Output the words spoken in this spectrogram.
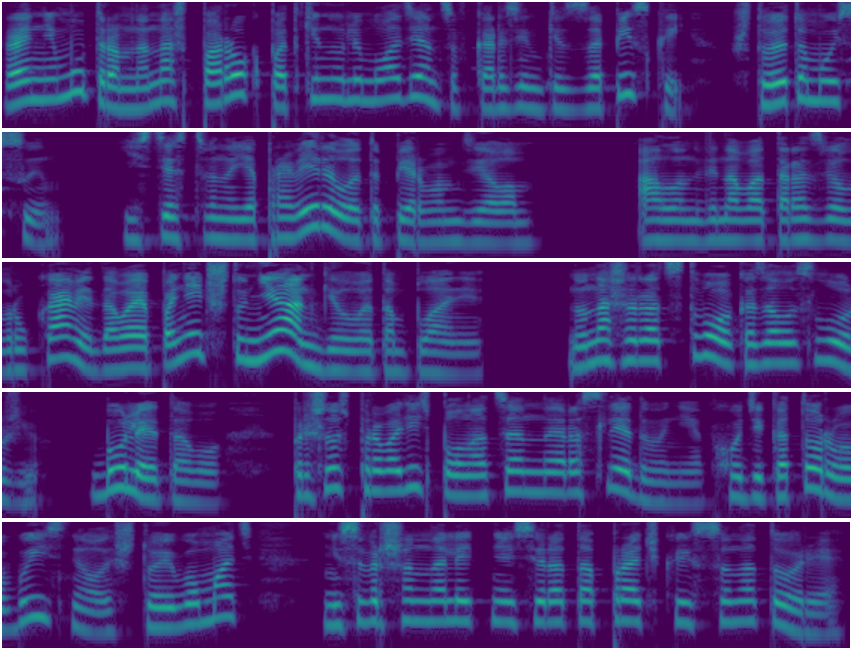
Ранним утром на наш порог подкинули младенца в корзинке с запиской, что это мой сын. Естественно, я проверил это первым делом. Алан виновато развел руками, давая понять, что не ангел в этом плане. Но наше родство оказалось ложью. Более того, Пришлось проводить полноценное расследование, в ходе которого выяснилось, что его мать — несовершеннолетняя сирота-прачка из санатория,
